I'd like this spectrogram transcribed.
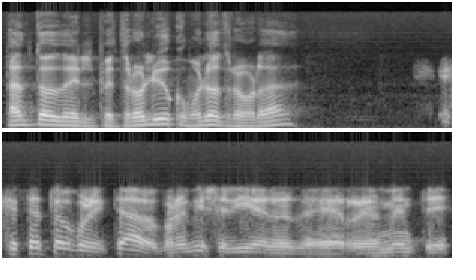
tanto del petróleo como el otro, ¿verdad? Es que está todo conectado. Para mí sería realmente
